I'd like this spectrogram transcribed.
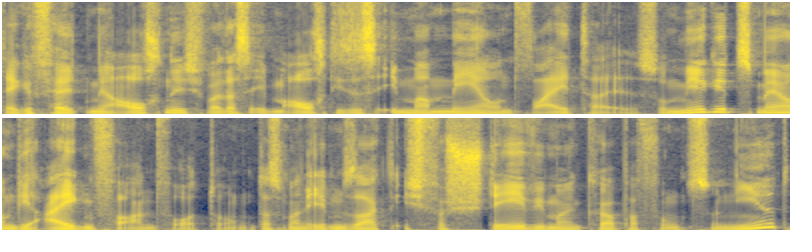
der gefällt mir auch nicht, weil das eben auch dieses immer mehr und weiter ist. Und mir geht es mehr um die Eigenverantwortung, dass man eben sagt, ich verstehe, wie mein Körper funktioniert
